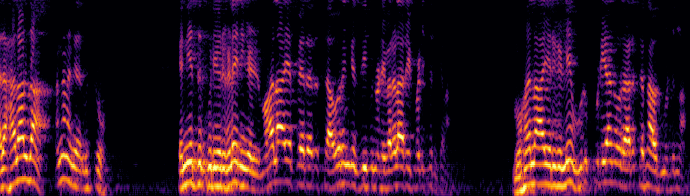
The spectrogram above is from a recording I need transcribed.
அது ஹலால் தான். ஆனால் நாங்கள் விட்டுருவோம். கண்ணியத்திற்குரியவர்களே நீங்கள் முகலாய பேரரசு அவுரங்கசீபினுடைய வரலாறை படித்திருக்கலாம். முகலாயர்களே உருப்படியான ஒரு அரசர்னா அவர் மட்டும்தான்.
